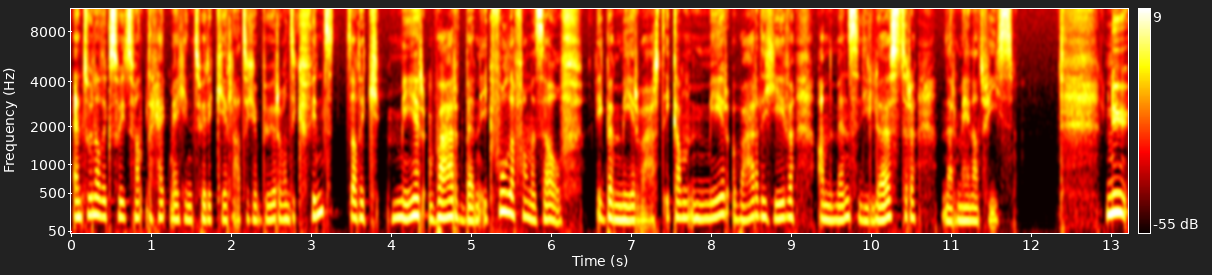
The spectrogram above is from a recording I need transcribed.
En toen had ik zoiets van, dat ga ik mij geen tweede keer laten gebeuren, want ik vind dat ik meer waard ben. Ik voel dat van mezelf. Ik ben meer waard. Ik kan meer waarde geven aan de mensen die luisteren naar mijn advies. Nu,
